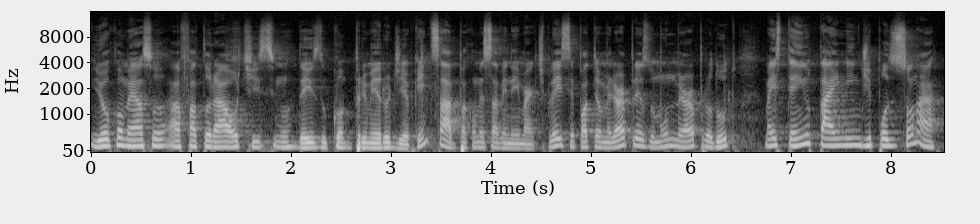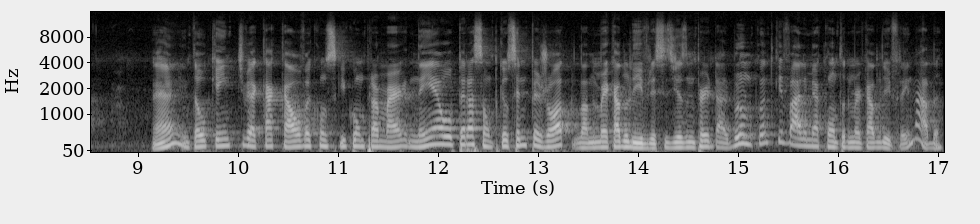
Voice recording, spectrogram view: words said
e eu começo a faturar altíssimo desde o primeiro dia. Porque a gente sabe, para começar a vender em marketplace, você pode ter o melhor preço do mundo, o melhor produto, mas tem o timing de posicionar. Né? Então, quem tiver cacau vai conseguir comprar marca, nem a operação. Porque o CNPJ, lá no Mercado Livre, esses dias me perguntaram, Bruno, quanto que vale minha conta no Mercado Livre? Falei, nada.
